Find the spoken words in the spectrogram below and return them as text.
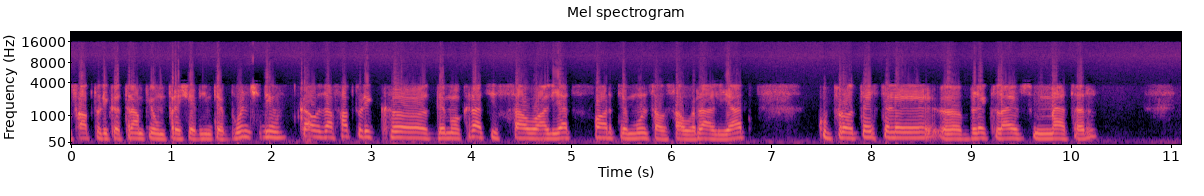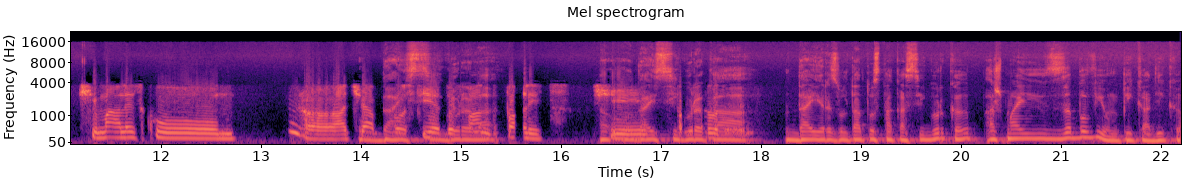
faptului că Trump e un președinte bun, ci din cauza faptului că democrații s-au aliat foarte mult sau s-au raliat cu protestele uh, Black Lives Matter și mai ales cu uh, acea prostie de fund la... policy. Și dai sigură ca dai rezultatul ăsta ca sigur că aș mai zăbăvi un pic, adică...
